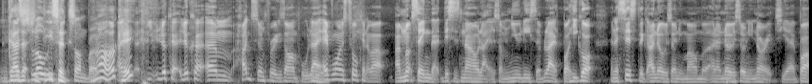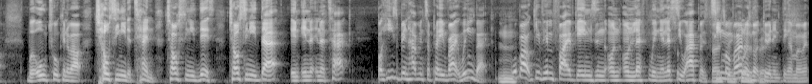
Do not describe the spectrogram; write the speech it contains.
The guy's it actually decent. Kicks on, bro. Oh, okay. And uh, look at look at um, Hudson for example. Like yeah. everyone's talking about. I'm not saying that this is now like some new lease of life, but he got an assist. I know it's only Malmo, and I know it's only Norwich. Yeah, but we're all talking about Chelsea need a ten. Chelsea need this. Chelsea need that in in, in attack. But he's been having to play right wing back. Mm. What about give him five games in, on, on left wing and let's see what happens? Timo Werner's not doing anything at the moment.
